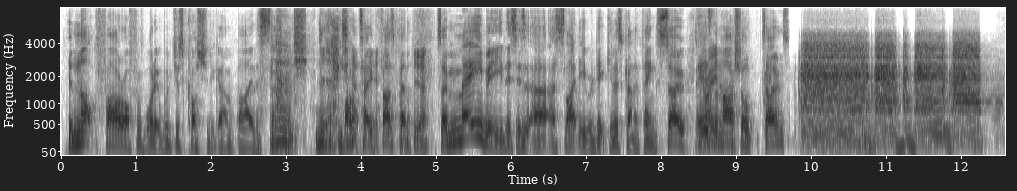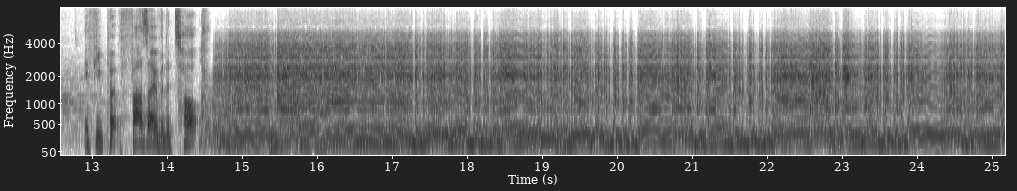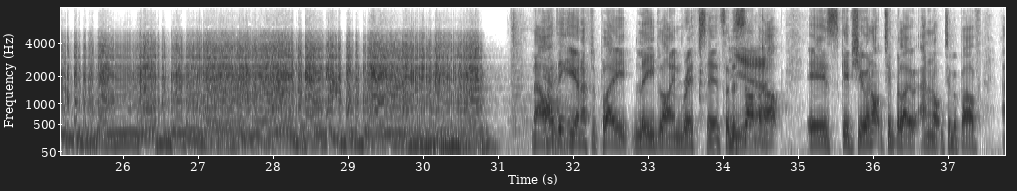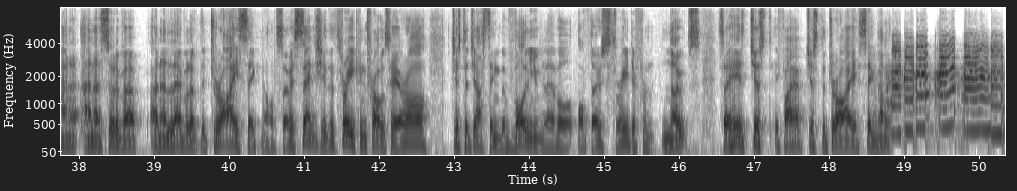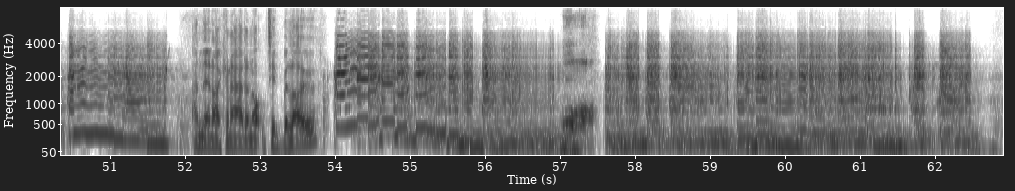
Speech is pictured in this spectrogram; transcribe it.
you're not far off of what it would just cost you to go and buy the slash Mm. Yeah, exactly. octave fuzz pedal. Yeah. So maybe this is a, a slightly ridiculous kind of thing. So here's great, the. Marshall tones. If you put fuzz over the top, Now I think you're going to have to play lead line riffs here. So the Yeah. sub and up is gives you an octave below and an octave above, and a, and a sort of a and a level of the dry signal. So essentially, the three controls here are just adjusting the volume level of those three different notes. So here's just if I have just the dry signal. and then I can add an octave below. Oh,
